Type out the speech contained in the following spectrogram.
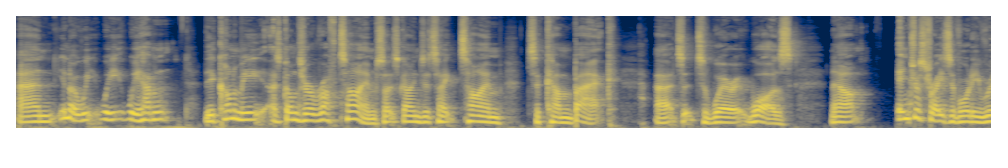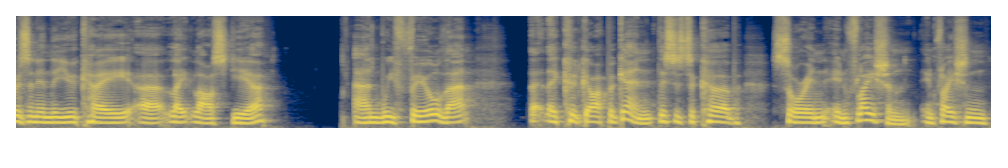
And you know, we we we haven't. The economy has gone through a rough time, so it's going to take time to come back uh, to, to where it was. Now, interest rates have already risen in the UK uh, late last year, and we feel that that they could go up again. This is to curb soaring inflation. Inflation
